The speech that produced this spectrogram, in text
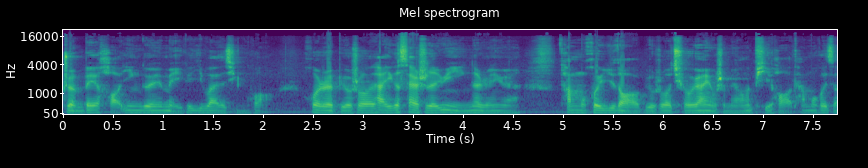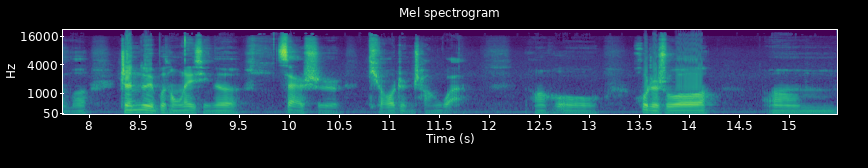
准备好应对每一个意外的情况？或者，比如说，他一个赛事的运营的人员，他们会遇到，比如说球员有什么样的癖好，他们会怎么针对不同类型的赛事调整场馆？然后，或者说，嗯。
